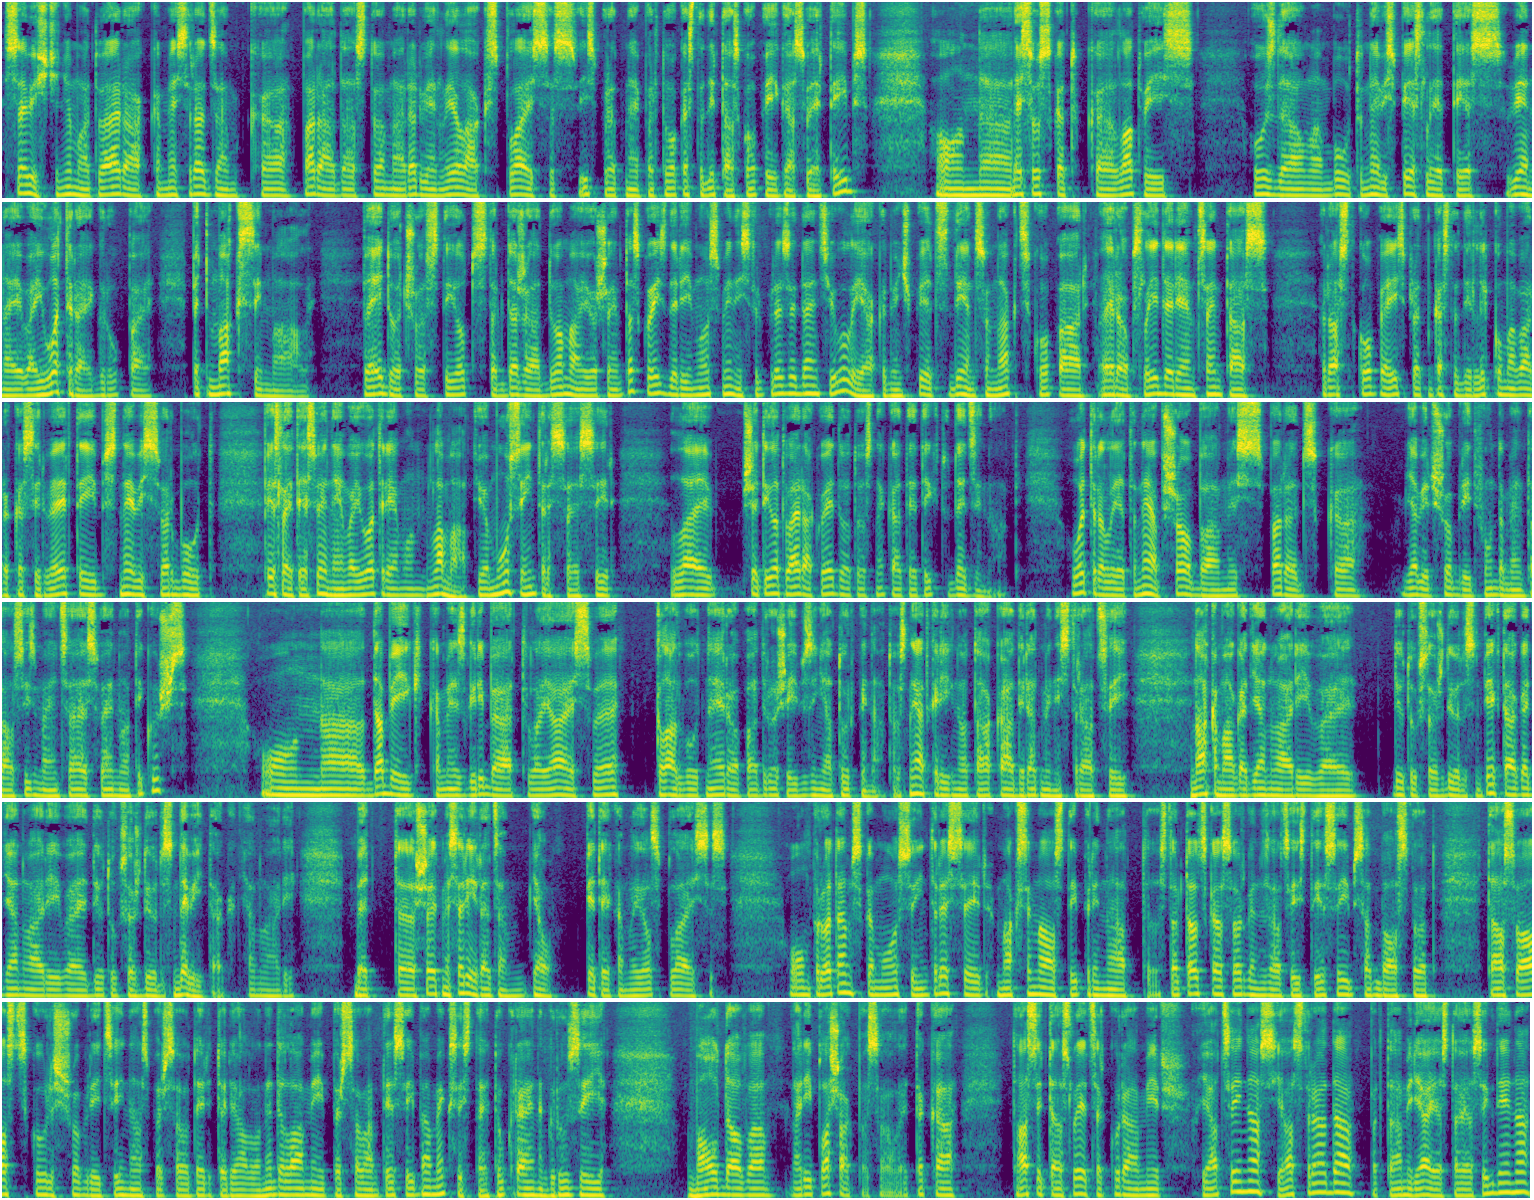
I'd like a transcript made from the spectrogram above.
Sevišķi ņemot vērā, ka mēs redzam, ka parādās tomēr arvien lielākas plaisas izpratnē par to, kas tad ir tās kopīgās vērtības. Un, uh, es uzskatu, ka Latvijas uzdevumam būtu nevis pieslieties vienai vai otrai grupai, bet maksimāli veidot šos tiltus starp dažādu domājošiem. Tas, ko izdarīja mūsu ministru prezidents Jūlijā, kad viņš piecas dienas un naktis kopā ar Eiropas līderiem centās rast kopēju izpratni, kas tad ir likuma vara, kas ir vērtības, nevis varbūt pieslēgties vieniem vai otriem un lamāt. Jo mūsu interesēs ir, lai šie tilti vairāk veidotos nekā tie tiktu dedzināti. Otra lieta, neapšaubām, es paredzu, ka jau ir šobrīd fundamentāls izmaiņas ASV notikušas. Un uh, dabīgi, ka mēs gribētu, lai ASV klātbūtne Eiropā drošības ziņā turpinātos. Neatkarīgi no tā, kāda ir administrācija nākamā gada janvārī vai 2025. gada janvārī vai 2029. gada janvārī. Bet šeit mēs arī redzam jau pietiekami liels plaisas. Un, protams, ka mūsu interese ir maksimāli stiprināt starptautiskās organizācijas tiesības, atbalstot tās valstis, kuras šobrīd cīnās par savu teritoriālo nedalāmību, par savām tiesībām eksistēt. Ukraina, Gruzija, Moldova, arī plašāk pasaulē. Tā kā Tās ir tās lietas, ar kurām ir jācīnās, jāstrādā, par tām ir jāiestājās ikdienā.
